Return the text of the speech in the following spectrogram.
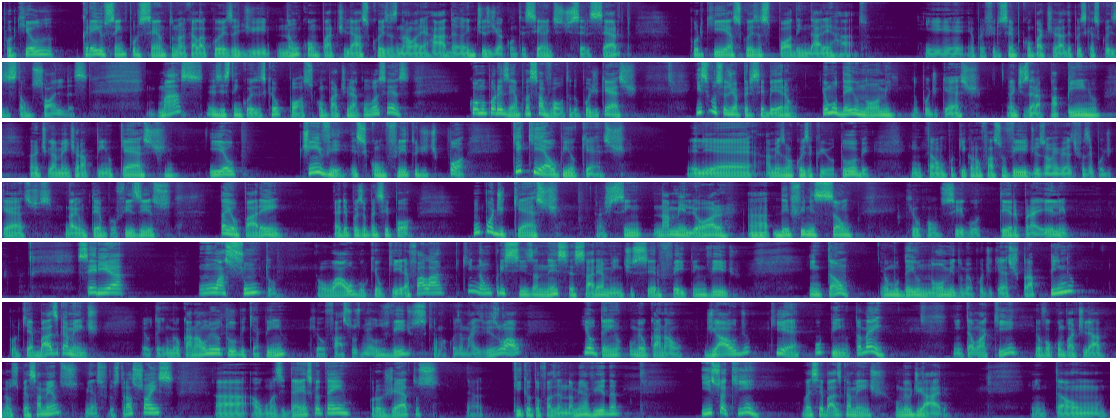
porque eu creio 100% naquela coisa de não compartilhar as coisas na hora errada antes de acontecer, antes de ser certo, porque as coisas podem dar errado. E eu prefiro sempre compartilhar depois que as coisas estão sólidas. Mas existem coisas que eu posso compartilhar com vocês, como por exemplo essa volta do podcast. E se vocês já perceberam, eu mudei o nome do podcast. Antes era Papinho, antigamente era Pinho Cast, e eu tive esse conflito de tipo, pô, o que, que é o PinhoCast? ele é a mesma coisa que o YouTube. Então, por que, que eu não faço vídeos ao invés de fazer podcasts? Daí um tempo eu fiz isso. Daí eu parei. Aí depois eu pensei, pô, um podcast, assim, na melhor uh, definição que eu consigo ter para ele, seria um assunto ou algo que eu queira falar que não precisa necessariamente ser feito em vídeo. Então, eu mudei o nome do meu podcast para Pinho, porque é basicamente eu tenho o meu canal no YouTube, que é Pinho, que eu faço os meus vídeos, que é uma coisa mais visual, e eu tenho o meu canal de áudio, que é o Pinho também. Então aqui eu vou compartilhar meus pensamentos, minhas frustrações, uh, algumas ideias que eu tenho, projetos, né, o que, que eu estou fazendo na minha vida. Isso aqui vai ser basicamente o meu diário. Então,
